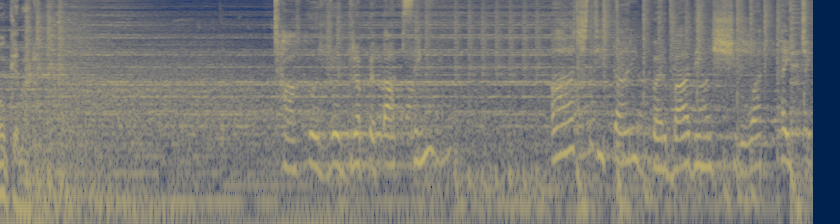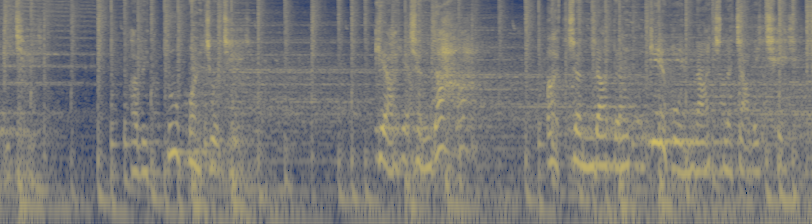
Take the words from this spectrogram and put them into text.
ઓકે મેડમ ઠાકોર રુદ્ર પ્રતાપસિંહ આજથી તારી બરબાદીની શરૂઆત થઈ ચૂકી છે હવે તું પણ જોજે કે આ ચંદા આ ચંદા તને કેવો નાચ નચાવે છે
